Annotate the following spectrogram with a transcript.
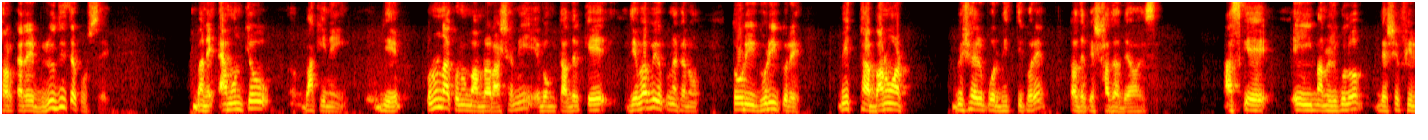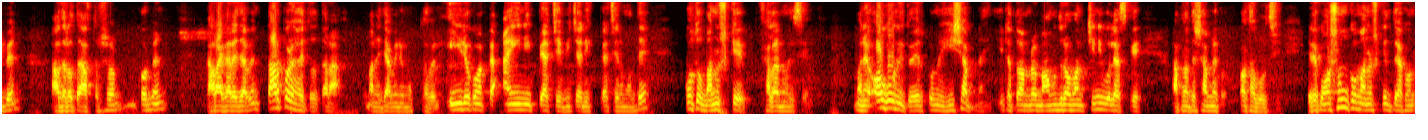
সরকারের বিরোধিতা করছে। মানে এমন কেউ বাকি নেই যে কোনো না কোনো মামলার আসামি এবং তাদেরকে যেভাবে হোক না কেন তড়ি ঘড়ি করে মিথ্যা বানোয়াট বিষয়ের উপর ভিত্তি করে তাদেরকে সাজা দেওয়া হয়েছে। আজকে এই মানুষগুলো দেশে ফিরবেন, আদালতে আত্মসমর্পণ করবেন, কারাগারে যাবেন, তারপরে হয়তো তারা মানে জামিনে মুক্ত হবেন। এইরকম একটা আইনি প্যাচে, বিচারিক প্যাচের মধ্যে কত মানুষকে ফেলানো হয়েছে। মানে অগণিত, এর কোনো হিসাব নাই। এটা তো আমরা মাহমুদুর রহমান চিনি বলে আজকে আপনাদের সামনে কথা বলছি। এরকম অসংখ্য মানুষ কিন্তু এখন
